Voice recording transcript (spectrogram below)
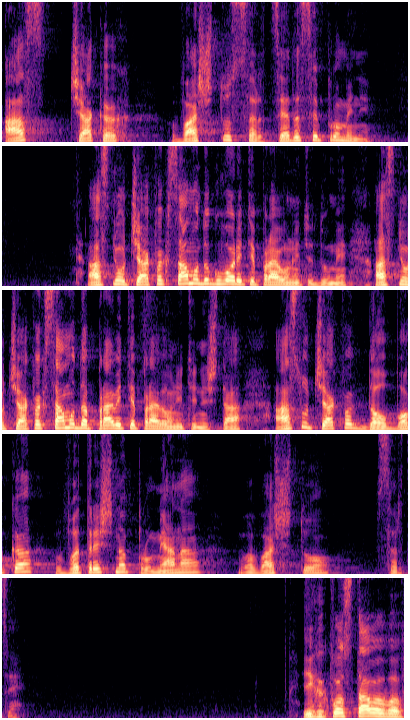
аз чаках вашето сърце да се промени. Аз не очаквах само да говорите правилните думи, аз не очаквах само да правите правилните неща, аз очаквах дълбока вътрешна промяна във вашето сърце. И какво става в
